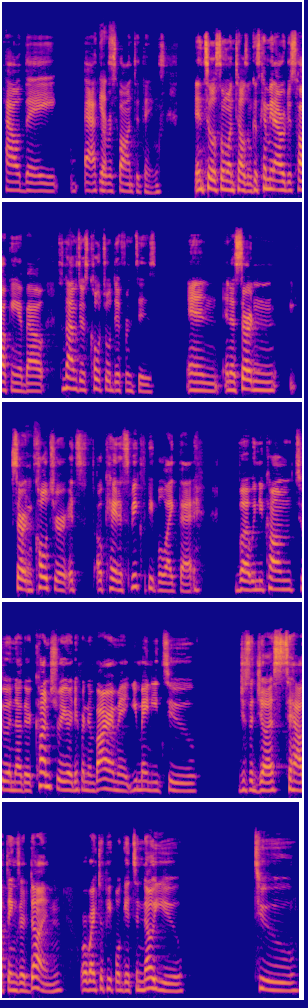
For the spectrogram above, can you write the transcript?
how they act yes. or respond to things until someone tells them. Because Kemi and I were just talking about sometimes there's cultural differences, and in a certain certain yes. culture, it's okay to speak to people like that. But when you come to another country or a different environment, you may need to just adjust to how things are done, or wait till people get to know you to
